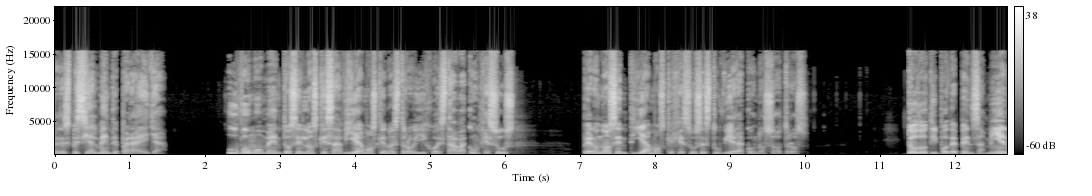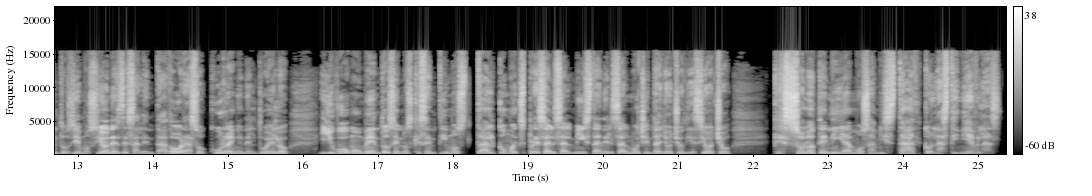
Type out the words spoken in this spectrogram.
pero especialmente para ella. Hubo momentos en los que sabíamos que nuestro hijo estaba con Jesús, pero no sentíamos que Jesús estuviera con nosotros. Todo tipo de pensamientos y emociones desalentadoras ocurren en el duelo y hubo momentos en los que sentimos, tal como expresa el salmista en el Salmo 88, 18, que solo teníamos amistad con las tinieblas.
